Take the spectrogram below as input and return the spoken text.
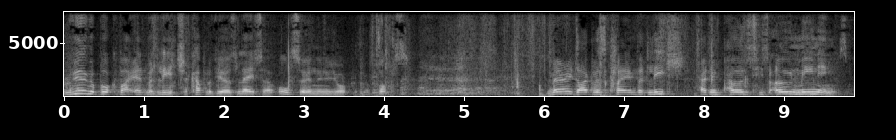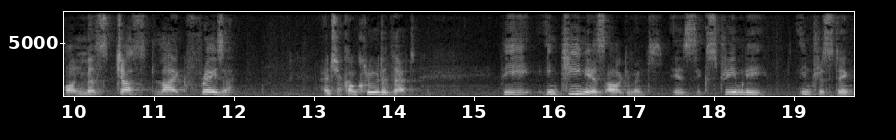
Reviewing a book by Edmund Leach a couple of years later, also in the New York Review of Books, Mary Douglas claimed that Leach had imposed his own meanings on myths, just like Frazer. And she concluded that the ingenious argument is extremely interesting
